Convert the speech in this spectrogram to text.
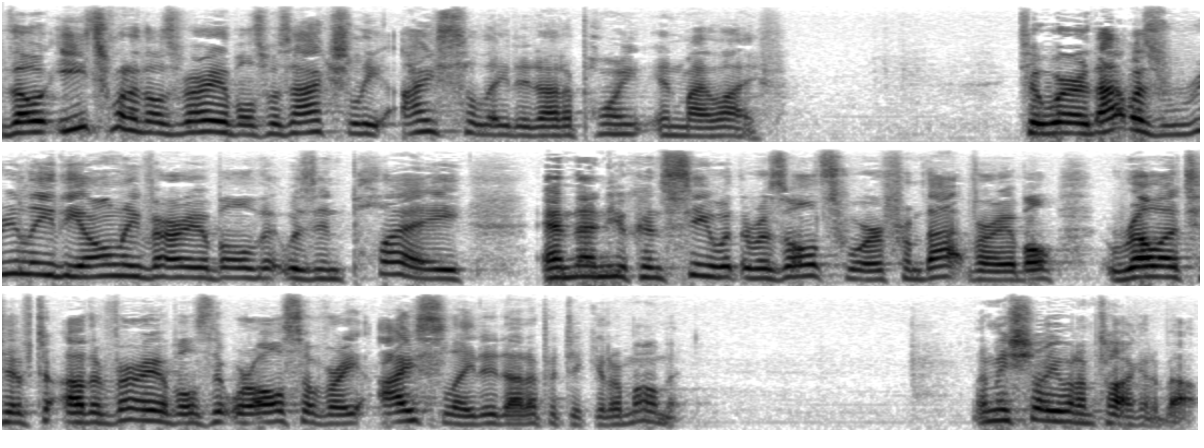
though each one of those variables was actually isolated at a point in my life, to where that was really the only variable that was in play, and then you can see what the results were from that variable relative to other variables that were also very isolated at a particular moment. Let me show you what I'm talking about.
